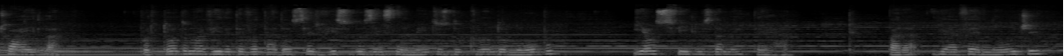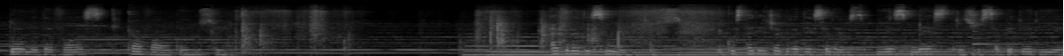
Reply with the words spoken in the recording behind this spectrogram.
Twyla, por toda uma vida devotada ao serviço dos ensinamentos do clã do lobo e aos filhos da Mãe Terra, para Yahvé Node, dona da voz que cavalga nos rios. Agradecimentos. Eu gostaria de agradecer às minhas mestras de sabedoria,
